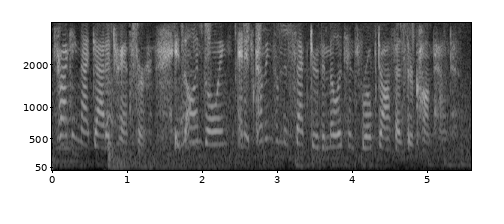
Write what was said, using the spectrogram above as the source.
I'm tracking that data transfer. It's ongoing, and it's coming from the sector the militants roped off as their compound.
